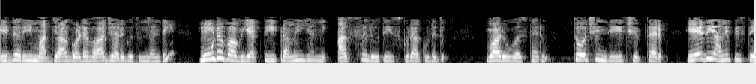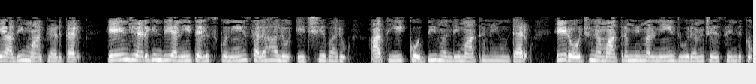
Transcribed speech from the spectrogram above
ఇద్దరి మధ్య గొడవ జరుగుతుందంటే మూడవ వ్యక్తి ప్రమేయాన్ని అస్సలు తీసుకురాకూడదు. వారు వస్తారు. తోచింది చెప్తారు. ఏది అనిపిస్తే అది మాట్లాడతారు. ఏం జరిగింది అని తెలుసుకుని సలహాలు ఇచ్చేవారు. అతి కొద్ది మంది మాత్రమే ఉంటారు. ఈ రోజున మాత్రం మిమ్మల్ని దూరం చేసేందుకు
